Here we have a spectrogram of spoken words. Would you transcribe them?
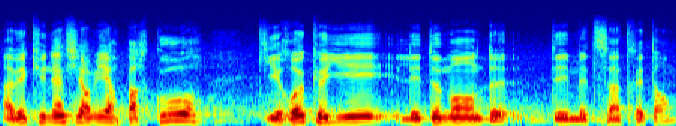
avec une infirmière parcours qui recueillait les demandes des médecins traitants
